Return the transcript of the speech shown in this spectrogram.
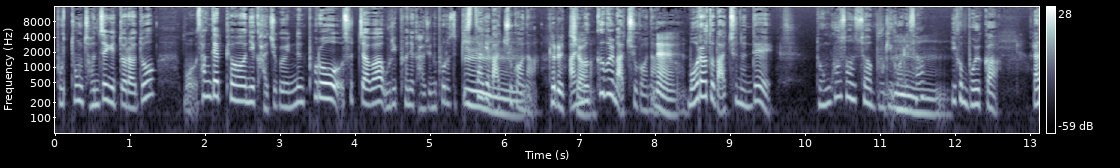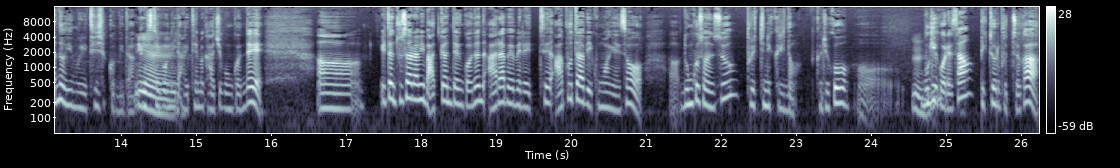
보통 전쟁이 있더라도 뭐 상대편이 가지고 있는 포로 숫자와 우리 편이 가지고 있는 포로 수 비슷하게 음, 맞추거나 그렇죠. 아니면 급을 맞추거나 네. 뭐라도 맞추는데 농구 선수와 무기 거래상 음. 이건 뭘까? 라는 의문이 드실 겁니다. 그래서 예. 오늘 이 아이템을 가지고 온 건데, 어, 일단 두 사람이 맞견된 거는 아랍에미레이트 아부다비 공항에서 어, 농구 선수 브리트니 그리너 그리고 어, 음. 무기 거래상 빅토르 부트가 어,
